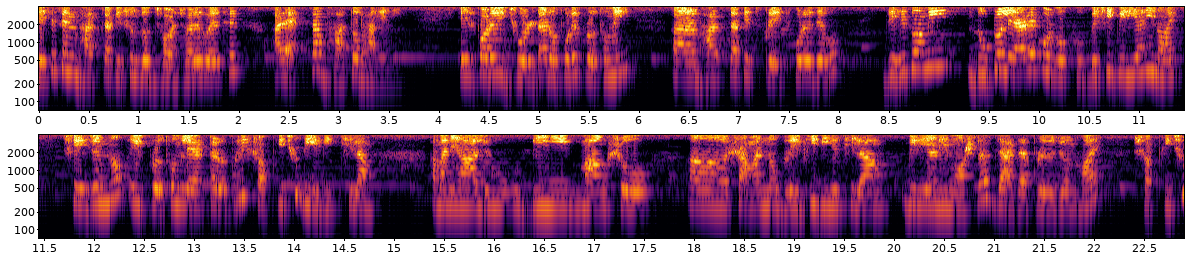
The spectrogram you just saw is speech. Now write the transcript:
দেখেছেন ভাতটা কি সুন্দর ঝরঝরে হয়েছে? আর একটা ভাতও ভাঙেনি। এরপরে ওই ঝোলটার ওপরে প্রথমেই ভাতটাকে স্প্রেড করে দেব। যেহেতু আমি দুটো লেয়ারে করব, খুব বেশি বিরিয়ানি নয়, সেই জন্য এই প্রথম লেয়ারটার ওপরেই সব কিছু দিয়ে দিচ্ছিলাম। মানে আলু, ডিম, মাংস সামান্য গ্রেভি দিয়েছিলাম। বিরিয়ানির মশলা যা যা প্রয়োজন হয় সব কিছু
